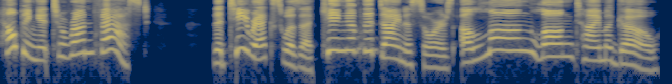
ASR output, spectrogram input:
helping it to run fast. The T-Rex was a king of the dinosaurs a long, long time ago.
